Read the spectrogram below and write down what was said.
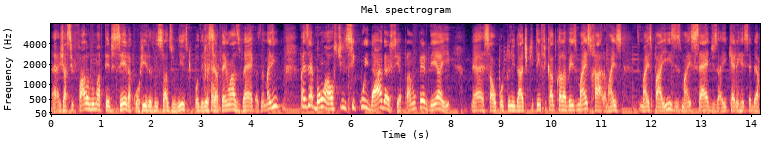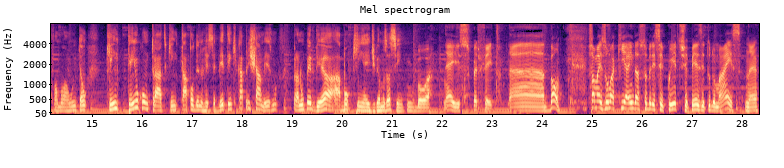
é, já se fala numa terceira corrida nos Estados Unidos, que poderia ser até em Las Vegas, né? Mas, mas é bom Austin se cuidar, Garcia, para não perder aí né, essa oportunidade que tem ficado cada vez mais rara, mais, mais países, mais sedes aí querem receber a Fórmula 1, então quem tem o contrato, quem tá podendo receber, tem que caprichar mesmo para não perder a, a, boquinha aí, digamos assim. Boa, é isso, perfeito. Ah, bom, só mais uma aqui ainda sobre circuitos, GPs e tudo mais, né?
